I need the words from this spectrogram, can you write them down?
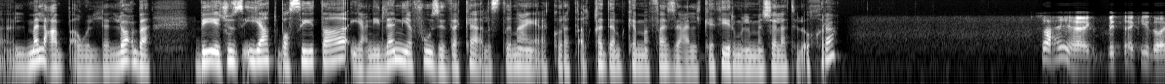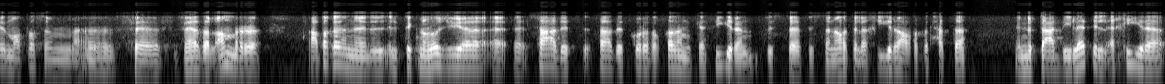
الملعب أو اللعبة بجزئيات بسيطة؟ يعني لن يفوز الذكاء الاصطناعي على كرة القدم كما فاز على الكثير من المجالات الأخرى؟ صحيح بالتأكيد اؤيد معتصم آه، في, في هذا الأمر. أعتقد أن التكنولوجيا آه، آه، ساعدت ساعدت كرة القدم كثيرا في في السنوات الأخيرة. أعتقد حتى انه التعديلات الأخيرة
